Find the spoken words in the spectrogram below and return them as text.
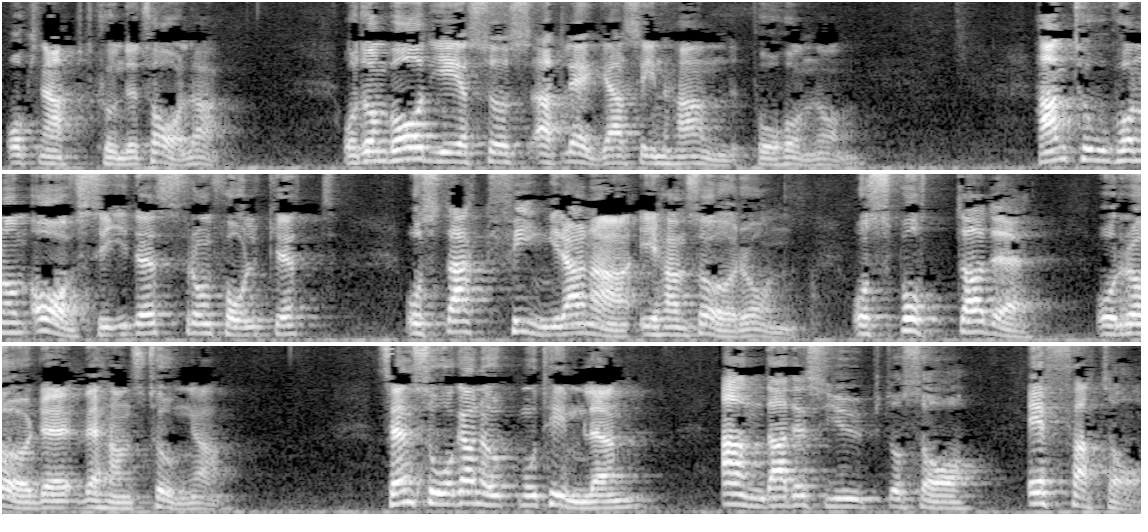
och knappt kunde tala. Och de bad Jesus att lägga sin hand på honom. Han tog honom avsides från folket och stack fingrarna i hans öron och spottade och rörde vid hans tunga. Sen såg han upp mot himlen, andades djupt och sa Effata.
